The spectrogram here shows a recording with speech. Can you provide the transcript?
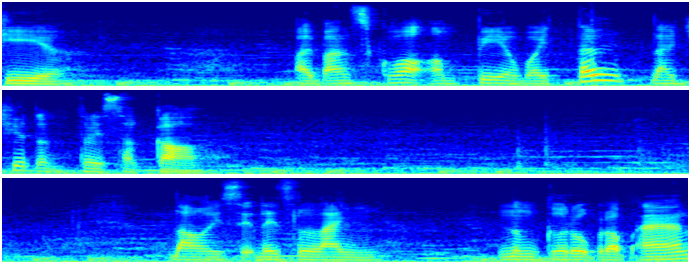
ជាឲ្យបានស្គាល់អំពីអ្វីទៅដែលជាតន្ត្រីសកល ដោយសេចក្តីស្រឡាញ់និងគោរពរាប់អាន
